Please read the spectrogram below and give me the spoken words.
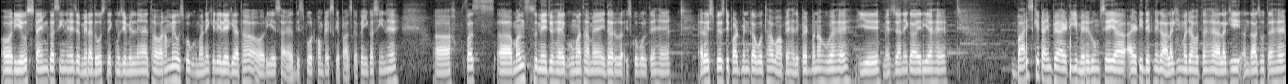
और ये उस टाइम का सीन है जब मेरा दोस्त एक मुझे मिलने आया था, और हम उसको घुमाने के लिए ले गया था, और ये शायद स्पोर्ट कॉम्प्लेक्स के पास का कहीं का सीन है। फ़र्स्ट मंथ्स में जो है घूमा था मैं, इधर इसको बोलते हैं एरोस्पेस डिपार्टमेंट का वो था, वहाँ पे हेलीपैड बना हुआ है, ये मैस जाने का एरिया है। बारिश के टाइम पे आईटी मेरे रूम से या आईटी देखने का अलग ही मज़ा होता है, अलग ही अंदाज़ होता है।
